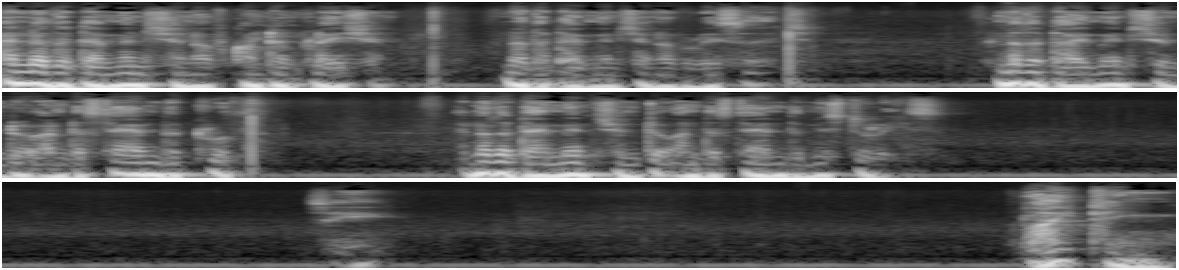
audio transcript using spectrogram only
Another dimension of contemplation, another dimension of research, another dimension to understand the truth, another dimension to understand the mysteries. See? Writing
